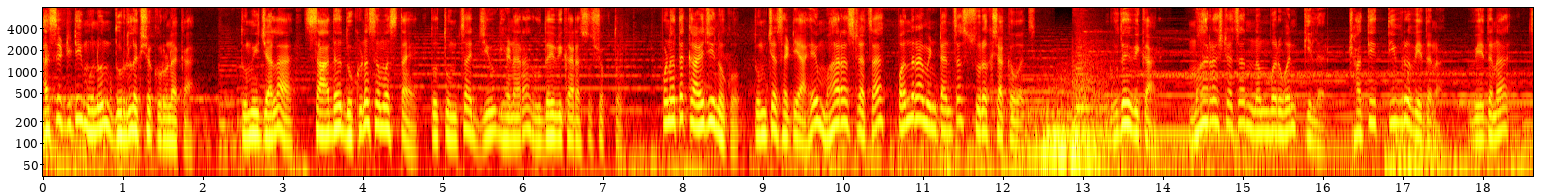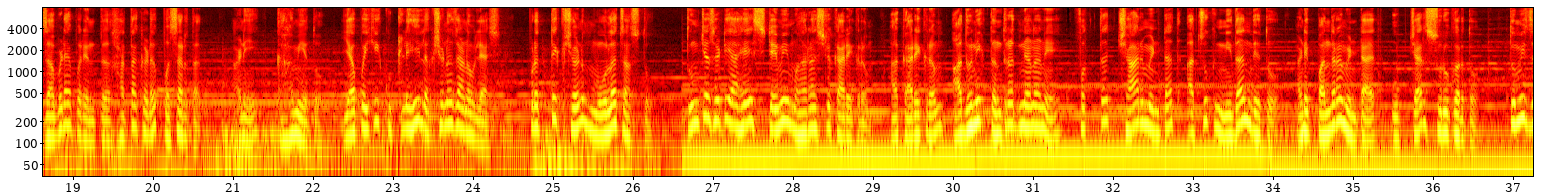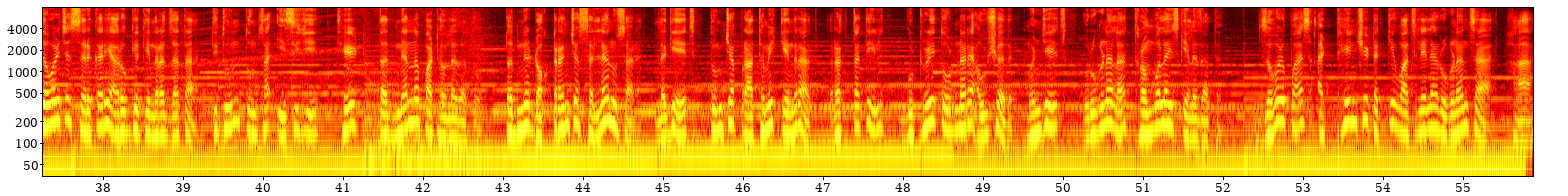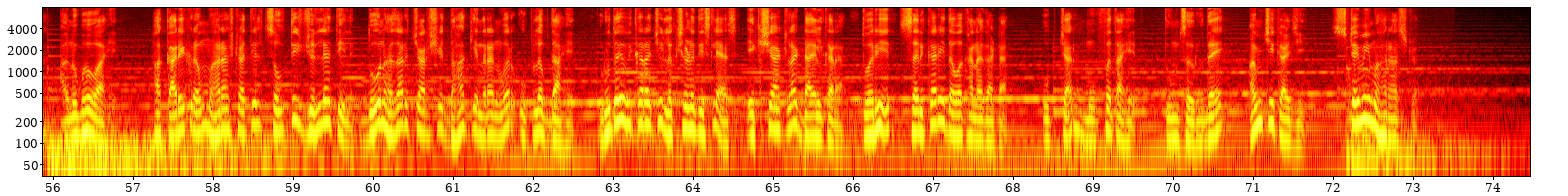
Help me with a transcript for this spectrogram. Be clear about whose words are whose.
Speaker 1: Acidity म्हणून दुर्लक्ष करू नका. तुम्ही ज्याला साधं दुखणं समजताय तो तुमचा जीव घेणारा हृदयविकार असू शकतो. पण आता काळजी नको. तुमच्यासाठी आहे महाराष्ट्राचा पंधरा मिनिटांचा सुरक्षा कवच. हृदयविकार. महाराष्ट्राचा नंबर वन किलर छाती तीव्र वेदना. वेदना जबड्यापर्यंत हाताकडं पसरतात आणि घाम येतो. यापैकी कुठलेही लक्षणं जाणवल्यास प्रत्येक क्षण मोलाचा असतो. तुमच्यासाठी आहे स्टेमी महाराष्ट्र कार्यक्रम. हा कार्यक्रम आधुनिक तंत्रज्ञानाने फक्त चार मिनिटात अचूक निदान देतो आणि पंधरा मिनिटात उपचार सुरू करतो. तुम्ही जवळच्या सरकारी आरोग्य केंद्रात जाता तिथून तुमचा ईसीजी थेट तज्ज्ञांना पाठवला जातो. तज्ज्ञ डॉक्टरांच्या सल्ल्यानुसार लगेच तुमच्या प्राथमिक केंद्रात रक्तातील गुठळी तोडणारे औषध म्हणजेच रुग्णाला थ्रॉम्बोलाइज केलं जातं. जवळपास अठ्ठ्याऐंशी टक्के वाचलेल्या रुग्णांचा हा अनुभव आहे. हा कार्यक्रम महाराष्ट्रातील चौतीस जिल्ह्यातील दोन हजार चारशे दहा केंद्रांवर उपलब्ध आहे. हृदयविकाराची लक्षणं दिसल्यास एकशे आठला डायल करा. त्वरित सरकारी दवाखाना गाठा. उपचार मोफत आहेत. तुमचं हृदय आमची काळजी. स्टेमी महाराष्ट्र.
